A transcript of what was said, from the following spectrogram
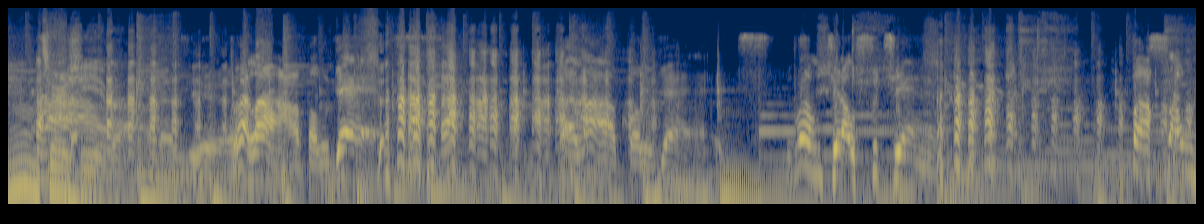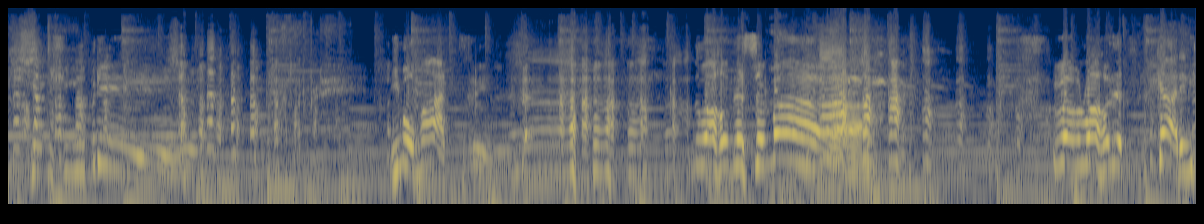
Hum, Giba. Brasil. Vai lá, Paulo Guedes! Vai lá, Paulo Guedes! Vamos tirar o sutiã! Passar queijinho brie! Em Montmartre! No arrondissement! Vamos no arrondissement! Cara, ele,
